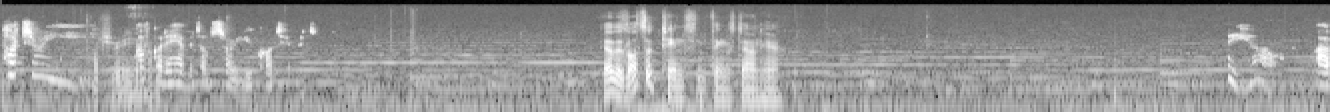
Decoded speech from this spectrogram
pottery. pottery. Yeah. I've got to have it. I'm sorry, you can't have it. yeah, there's lots of tents and things down here. Yeah. I,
